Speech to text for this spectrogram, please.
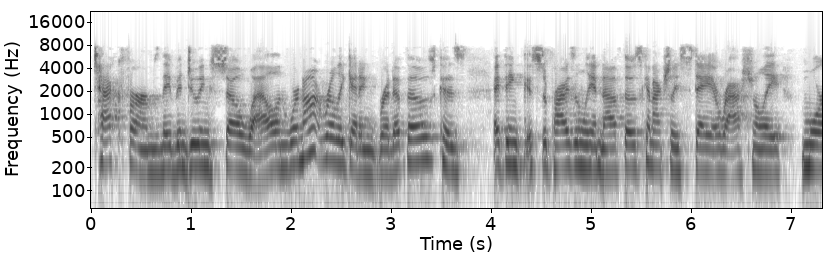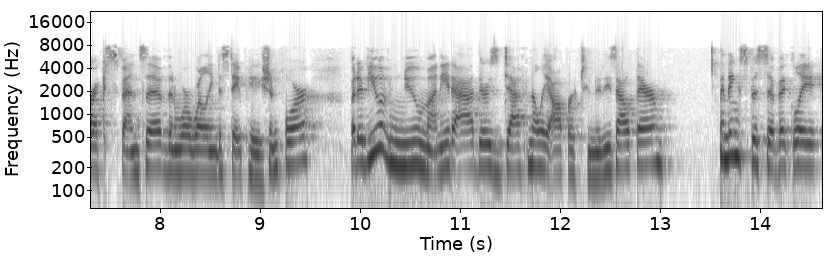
tech firms, they've been doing so well, and we're not really getting rid of those because I think surprisingly enough, those can actually stay irrationally more expensive than we're willing to stay patient for. But if you have new money to add, there's definitely opportunities out there. I think specifically,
